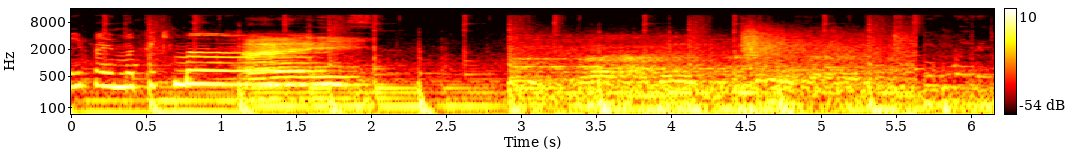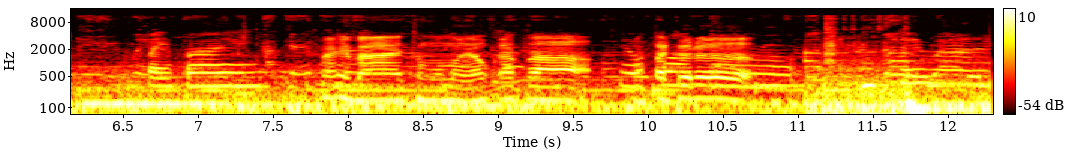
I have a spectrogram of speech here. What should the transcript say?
バイバイまた来まーす。はい バイバイ。バイバイ友のよかったまた来るバイバイ。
